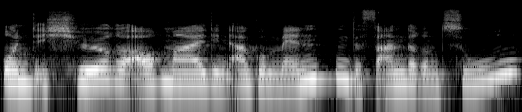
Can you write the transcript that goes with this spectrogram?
und ich höre auch mal den Argumenten des anderen zu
